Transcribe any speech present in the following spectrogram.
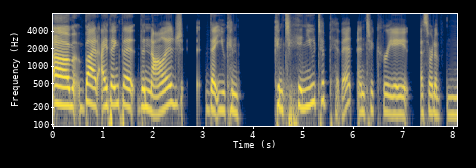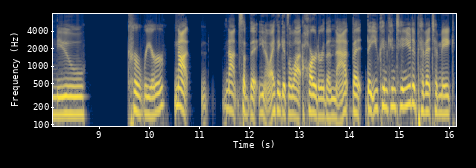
um but i think that the knowledge that you can continue to pivot and to create a sort of new career not not something you know i think it's a lot harder than that but that you can continue to pivot to make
